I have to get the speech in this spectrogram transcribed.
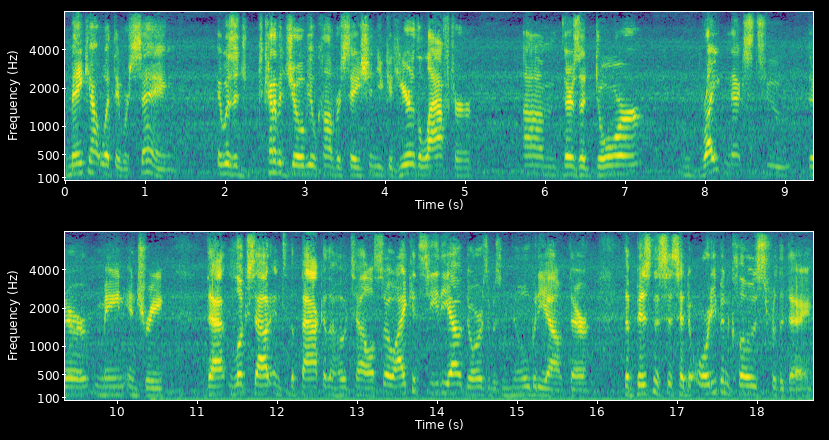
make out what they were saying, it was a kind of a jovial conversation. You could hear the laughter. Um, there's a door right next to their main entry that looks out into the back of the hotel. So I could see the outdoors. There was nobody out there. The businesses had already been closed for the day.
